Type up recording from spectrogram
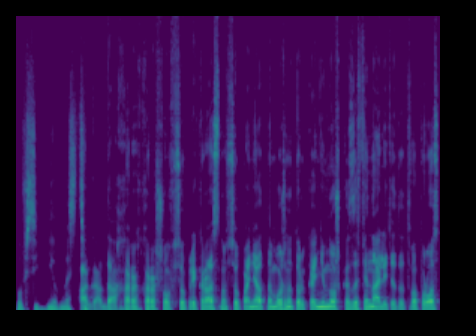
повседневность. Ага, да, хор- хорошо, все прекрасно, все понятно. Можно только немножко зафиналить этот вопрос.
